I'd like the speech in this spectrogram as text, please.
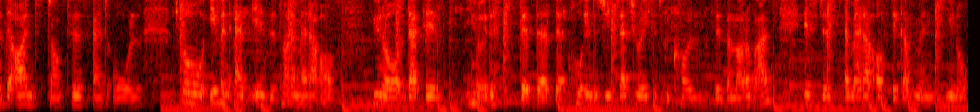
there aren't doctors at all. So even as is, it's not a matter of you know that there's you know the, the, the whole industry is saturated because there's a lot of us. It's just a matter of the government you know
